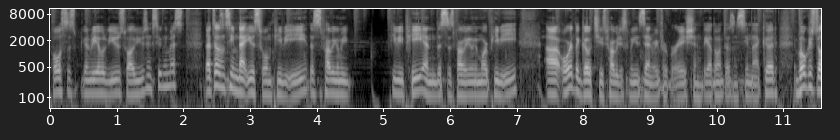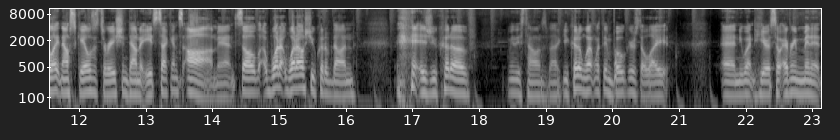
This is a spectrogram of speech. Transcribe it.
Pulse is going to be able to use while using Soothing Mist. That doesn't seem that useful in PvE. This is probably going to be PvP, and this is probably going to be more PvE. Uh, or the go-to is probably just going to be Zen Reverberation. The other one doesn't seem that good. Invoker's Delight now scales its duration down to 8 seconds. Aw, man. So what what else you could have done is you could have... Give me these talents back. You could have went with Invoker's Delight and you went here. So every minute,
